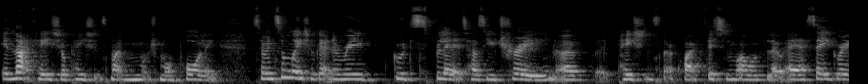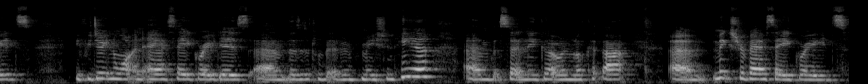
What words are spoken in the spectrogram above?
In that case, your patients might be much more poorly. So in some ways, you're getting a really good split as you train of patients that are quite fit and well with low ASA grades. If you don't know what an ASA grade is, um, there's a little bit of information here, um, but certainly go and look at that. Um, mixture of ASA grades,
